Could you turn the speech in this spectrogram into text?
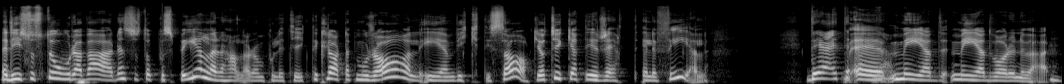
Det är så stora värden som står på spel när det handlar om politik. Det är klart att moral är en viktig sak. Jag tycker att det är rätt eller fel. Det är ett, eh, med, med vad det nu är.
